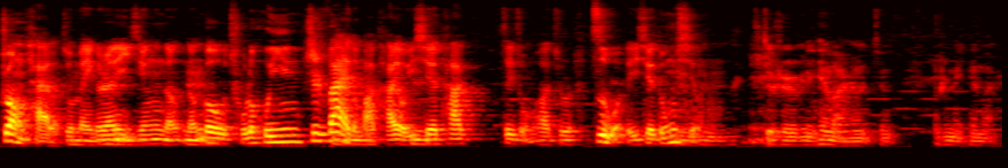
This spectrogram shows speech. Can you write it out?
状态了，就每个人已经能能够除了婚姻之外的话，他有一些他这种的话就是自我的一些东西了。嗯，就是每天晚上就不是每天晚上，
